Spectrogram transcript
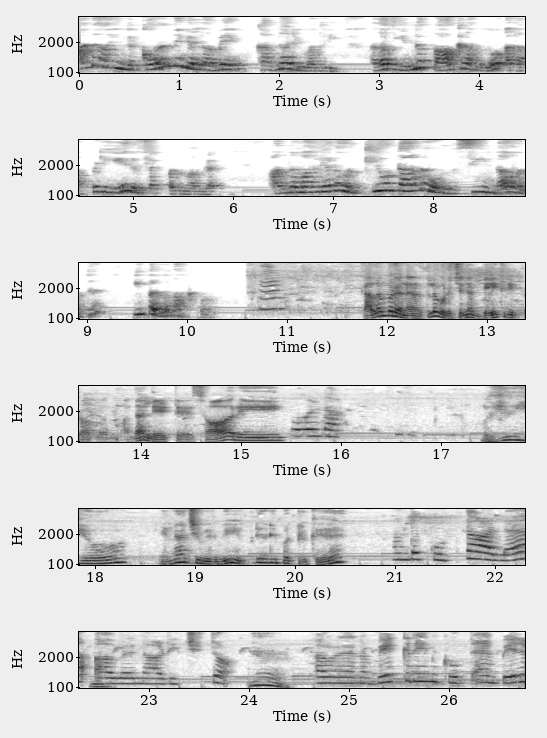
ஆனா இந்த குழந்தைங்க எல்லாமே கண்ணாடி மாதிரி அதாவது என்ன பாக்குறாங்களோ அதை அப்படியே ரிஃப்ளெக்ட் பண்ணுவாங்க. அந்த மாதிரியான ஒரு கியூட்டான ஒரு சீன் தான் வந்து இப்ப நம்ம பார்க்க போறோம். கிளம்புற நேரத்துல ஒரு சின்ன பேக்கரி ப்ராப்ளம் அதான் லேட்டு சாரி ஐயோ என்னாச்சு பேபி இப்படி அடிபட்டிருக்கு. அந்த குட்டால அவன் அடிச்சிட்டான். அவன் என்ன பேக்கரின்னு கூப்பிட்டான் என் பேரு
